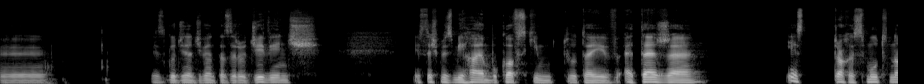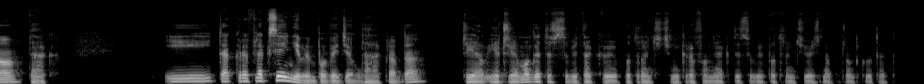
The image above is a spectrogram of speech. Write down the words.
yy, jest godzina 9.09. Jesteśmy z Michałem Bukowskim tutaj w Eterze. Jest trochę smutno Tak. i tak refleksyjnie bym powiedział, Tak. prawda? Czy ja, ja, czy ja mogę też sobie tak y, potrącić mikrofon, jak ty sobie potrąciłeś na początku? Tak.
